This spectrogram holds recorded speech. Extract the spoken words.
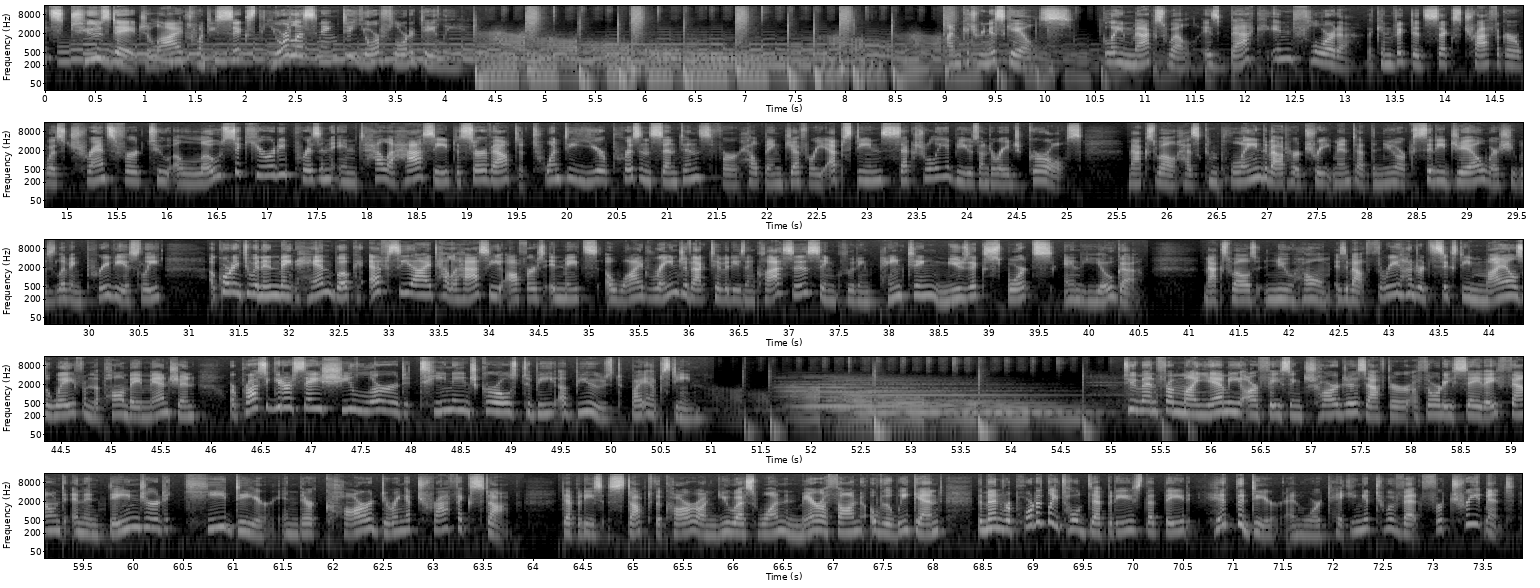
It's Tuesday, July 26th. You're listening to Your Florida Daily. I'm Katrina Scales. Ghislaine Maxwell is back in Florida. The convicted sex trafficker was transferred to a low security prison in Tallahassee to serve out a 20 year prison sentence for helping Jeffrey Epstein sexually abuse underage girls. Maxwell has complained about her treatment at the New York City jail where she was living previously. According to an inmate handbook, FCI Tallahassee offers inmates a wide range of activities and classes, including painting, music, sports, and yoga. Maxwell's new home is about 360 miles away from the Palm Beach mansion, where prosecutors say she lured teenage girls to be abused by Epstein. Two men from Miami are facing charges after authorities say they found an endangered key deer in their car during a traffic stop. Deputies stopped the car on US 1 in Marathon over the weekend. The men reportedly told deputies that they'd hit the deer and were taking it to a vet for treatment.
